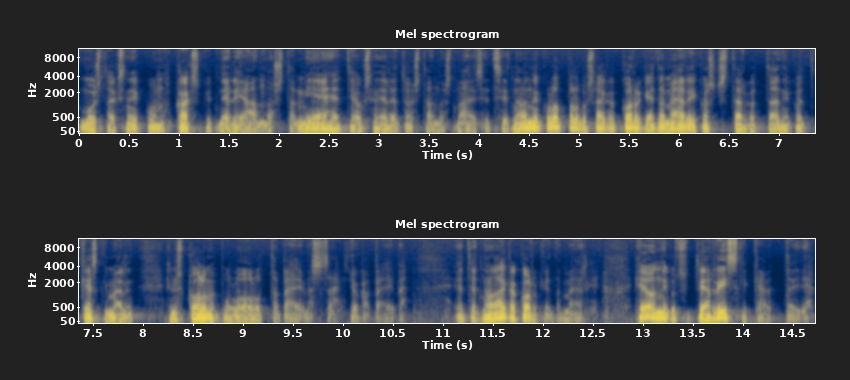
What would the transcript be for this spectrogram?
muistaakseni kuin 24 annosta miehet ja onko se 14 annosta naiset. Siis ne on niin kuin loppujen lopuksi aika korkeita määriä, koska se tarkoittaa, niin kuin, että keskimäärin esimerkiksi kolme pulloa olutta päivässä joka päivä. Että, että ne on aika korkeita määriä. He on niin kutsuttuja riskikäyttäjiä.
